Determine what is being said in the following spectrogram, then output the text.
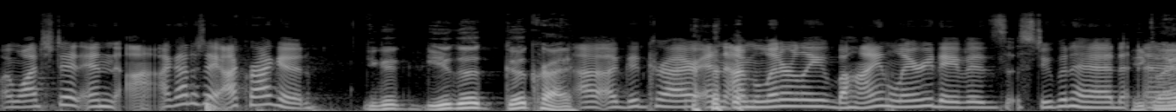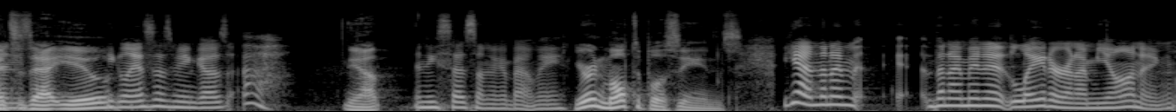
I watched it, and I, I gotta say, I cry good. You good? You good? Good cry. A, a good crier, and I'm literally behind Larry David's stupid head. he glances at you. He glances at me and goes, ah, yeah. and he says something about me. You're in multiple scenes. Yeah, and then I'm then I'm in it later, and I'm yawning.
